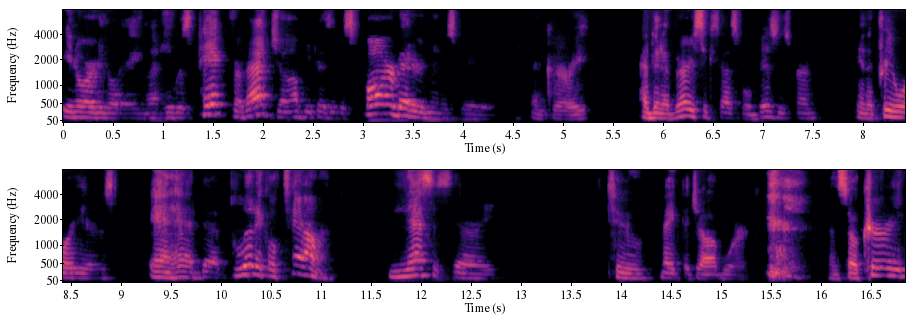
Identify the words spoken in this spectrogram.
in order to go to England. He was picked for that job because he was far better administrator than Currie, had been a very successful businessman in the pre-war years, and had the political talent necessary to make the job work. and so Currie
